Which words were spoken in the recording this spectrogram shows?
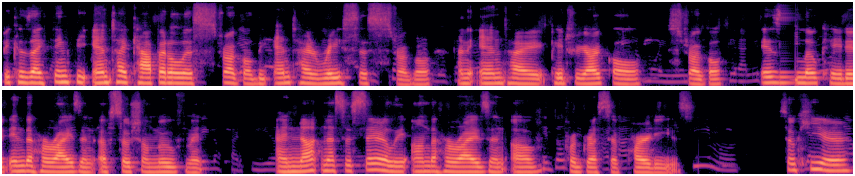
because I think the anti-capitalist struggle, the anti-racist struggle, and the anti-patriarchal struggle is located in the horizon of social movement and not necessarily on the horizon of progressive parties. So here,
